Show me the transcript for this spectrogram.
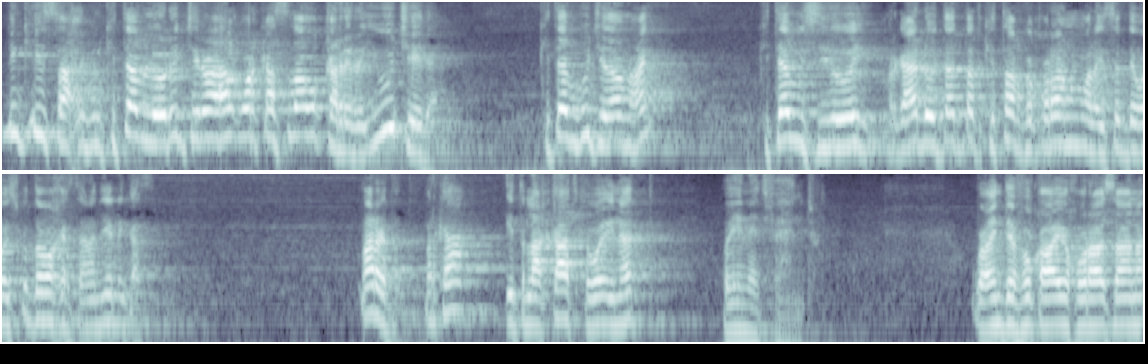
ninkii saaxibulkitaab la odhan jiray warkaas sidaa u qariray yuu ujeeda kitaabka ujeeda waa maxay? Kitaabu sibawey marka hadhow dad dad kitaabka qor-aan umalaysa de waa isku dabaqaysaan haddii ninkaas. Maaragta marka ilaaqaadka waa inaad waa inaad fahanto wa cinda fuqahaai khuraasaana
